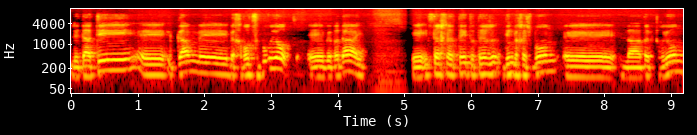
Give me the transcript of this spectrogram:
ולדעתי אה, גם אה, בחברות ציבוריות, אה, בוודאי, יצטרך לתת יותר דין וחשבון לדירקטוריון,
